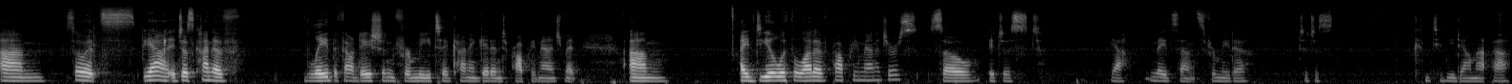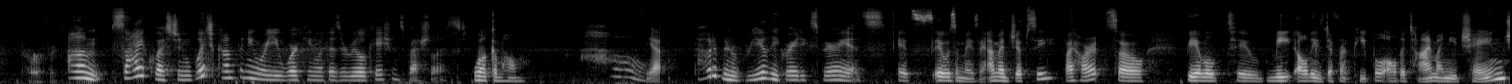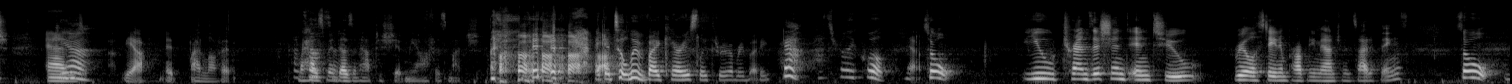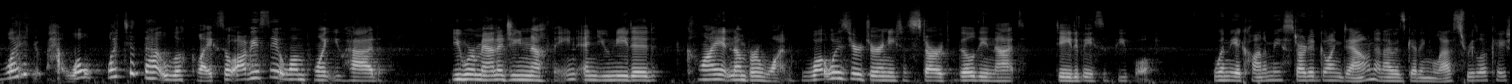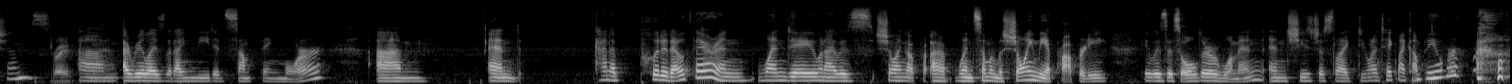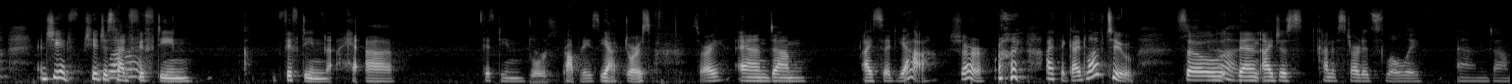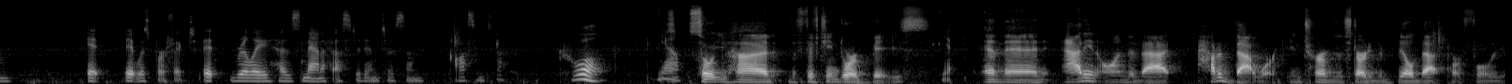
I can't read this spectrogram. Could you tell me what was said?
Um, so it's yeah, it just kind of laid the foundation for me to kind of get into property management. Um, I deal with a lot of property managers, so it just, yeah, made sense for me to, to just continue down that path. Perfect. um, side question: Which company were you working with as a relocation specialist? Welcome home. Oh, Yeah, that would have been a really great experience. it's it was amazing. I'm a gypsy by heart, so be able to meet all these different people all the time. I need change, and Yeah. yeah, it, I love it. My husband awesome. doesn't have to ship me off as much. I get to live vicariously through everybody. Yeah, that's really cool. Yeah. So you transitioned into real estate and property management side of things. So what did how, what, what did that look like? So obviously at one point you had you were managing nothing and you needed client number 1. What was your journey to start building that database of people? when the economy started going down and I was getting less relocations, Right. um, I realized that I needed something more, um, and kind of put it out there. And one day when I was showing up, uh, when someone was showing me a property, it was this older woman, and she's just like, "Do you want to take my company over?" and she had she had just Wow. had 15, 15, uh, 15 Doors? properties. Yeah, doors. Sorry. And um, I said, yeah, sure. I think I'd love to. So Yeah. then I just kind of started slowly, and um, it it was perfect. It really has manifested into some awesome stuff. Cool. Yeah. So you had the 15 door base, Yeah. And then adding on to that, how did that work in terms of starting to build that portfolio?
